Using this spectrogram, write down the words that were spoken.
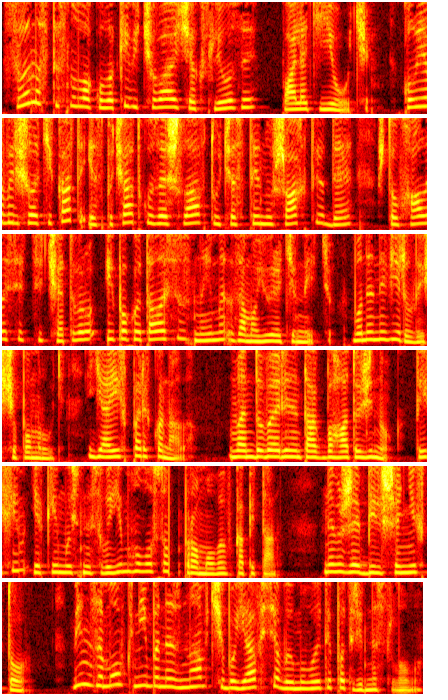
Селена стиснула кулаки, відчуваючи, як сльози палять її очі. Коли я вирішила тікати, я спочатку зайшла в ту частину шахти, де штовхалися ці четверо, і поквиталася з ними за мою рятівницю. Вони не вірили, що помруть. Я їх переконала. В Ендовері не так багато жінок, тихим, якимось не своїм голосом промовив капітан. Невже більше ніхто? Він замовк, ніби не знав чи боявся вимовити потрібне слово.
